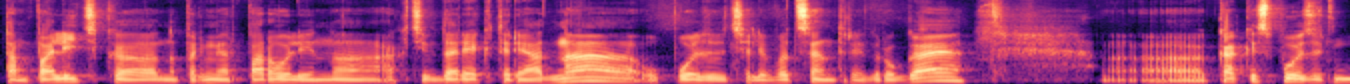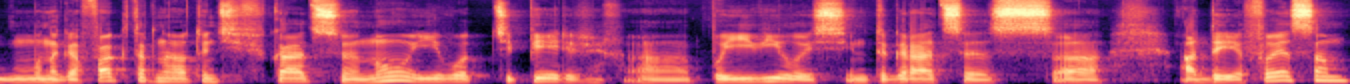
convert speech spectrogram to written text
там политика, например, паролей на Active Directory одна, у пользователей в центре другая. А, как использовать многофакторную аутентификацию. Ну и вот теперь а, появилась интеграция с ADFS.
